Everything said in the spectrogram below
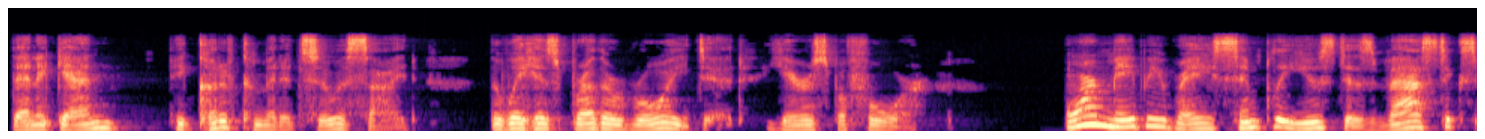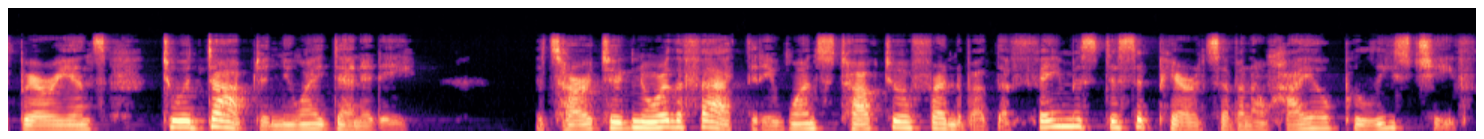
Then again, he could have committed suicide, the way his brother Roy did years before. Or maybe Ray simply used his vast experience to adopt a new identity. It's hard to ignore the fact that he once talked to a friend about the famous disappearance of an Ohio police chief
